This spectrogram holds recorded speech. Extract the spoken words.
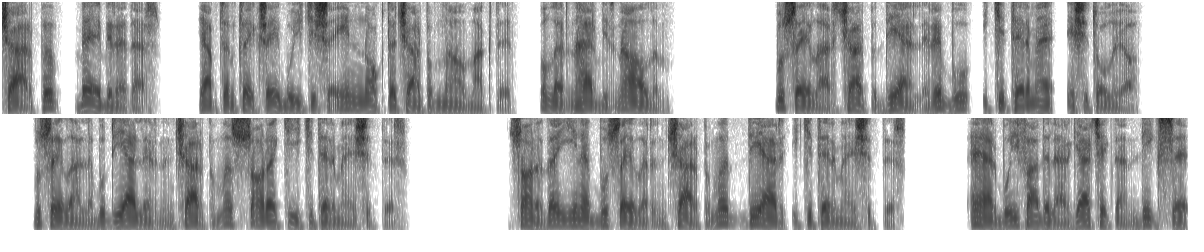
çarpı b1 eder. Yaptığım tek şey bu iki şeyin nokta çarpımını almaktı. Bunların her birini aldım. Bu sayılar çarpı diğerleri bu iki terime eşit oluyor. Bu sayılarla bu diğerlerinin çarpımı sonraki iki terime eşittir. Sonra da yine bu sayıların çarpımı diğer iki terime eşittir. Eğer bu ifadeler gerçekten dikse,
